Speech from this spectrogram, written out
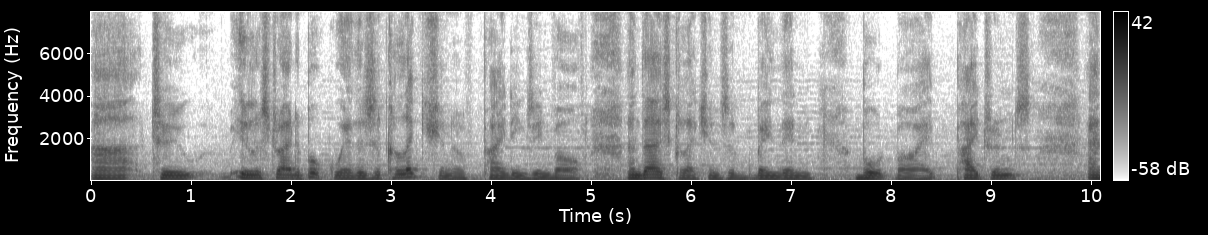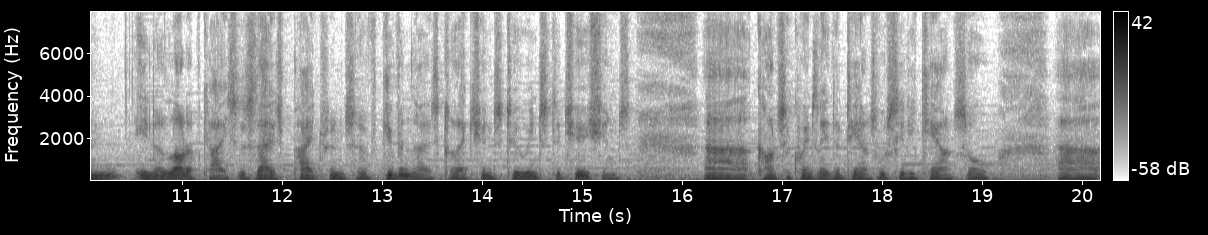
uh, to illustrate a book where there's a collection of paintings involved, and those collections have been then bought by patrons and in a lot of cases those patrons have given those collections to institutions. Uh, consequently the Townsville City Council uh,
